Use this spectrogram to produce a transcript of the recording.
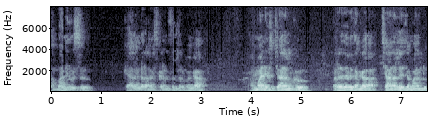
అమ్మా న్యూస్ క్యాలెండర్ ఆవిష్కరణ సందర్భంగా అమ్మా న్యూస్ ఛానల్కు మరి అదేవిధంగా ఛానల్ యజమానులు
